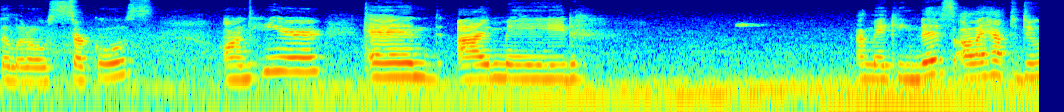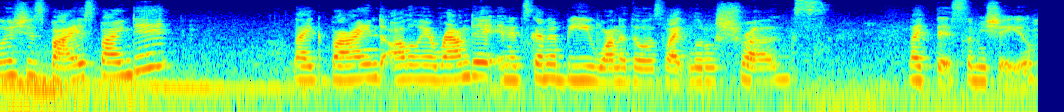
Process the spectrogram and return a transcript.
the little circles on here and i made I'm making this. All I have to do is just bias bind it. Like bind all the way around it and it's gonna be one of those like little shrugs like this. Let me show you.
